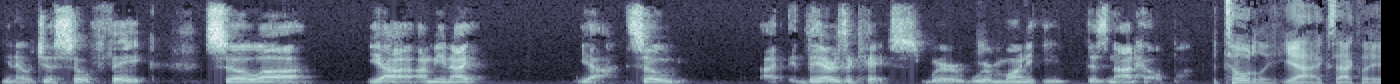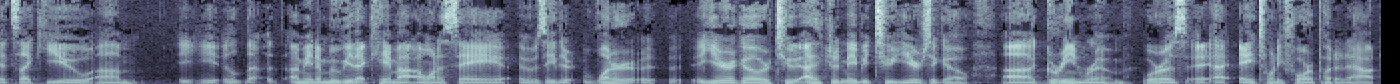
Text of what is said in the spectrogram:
you know, just so fake. So, uh, yeah, I mean, I, yeah, so I, there's a case where where money does not help. Totally, yeah, exactly. It's like you, um, I mean, a movie that came out, I want to say it was either one or a year ago or two, actually maybe two years ago, uh, Green Room, whereas A24 put it out.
